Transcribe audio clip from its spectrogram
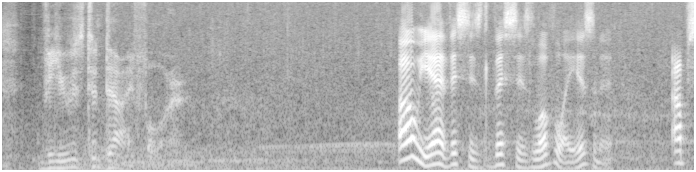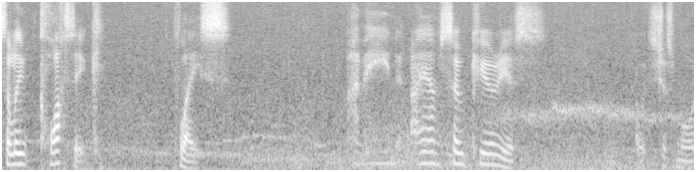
Views to die for. Oh yeah, this is, this is lovely, isn't it? Absolute classic place. I mean, I am so curious. Oh, it's just more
